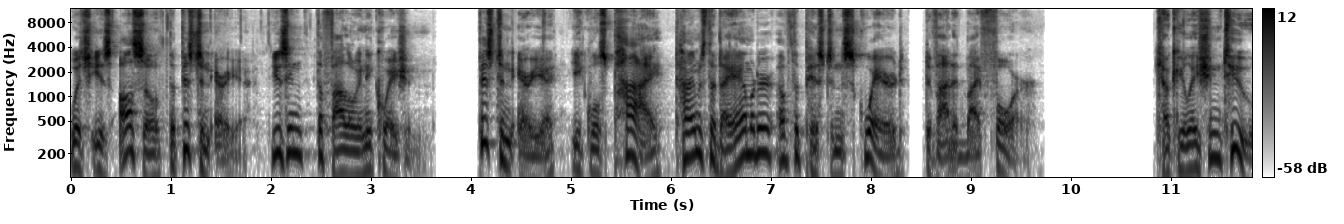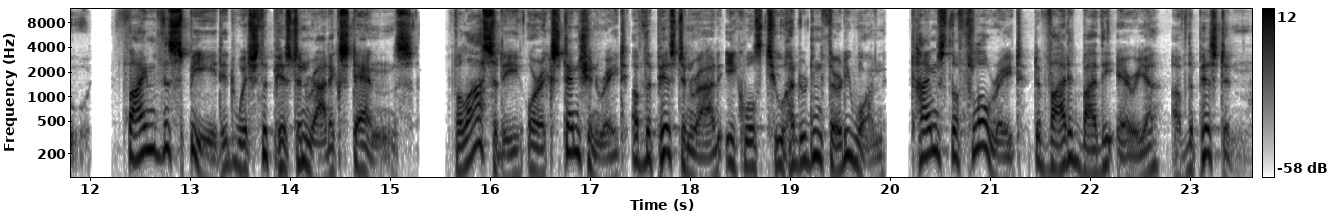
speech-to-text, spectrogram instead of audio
which is also the piston area, using the following equation. Piston area equals pi times the diameter of the piston squared divided by 4. Calculation 2. Find the speed at which the piston rod extends. Velocity or extension rate of the piston rod equals 231 times the flow rate divided by the area of the piston.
